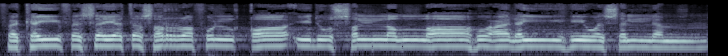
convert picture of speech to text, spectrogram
فكيف سيتصرف القائد صلى الله عليه وسلم؟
